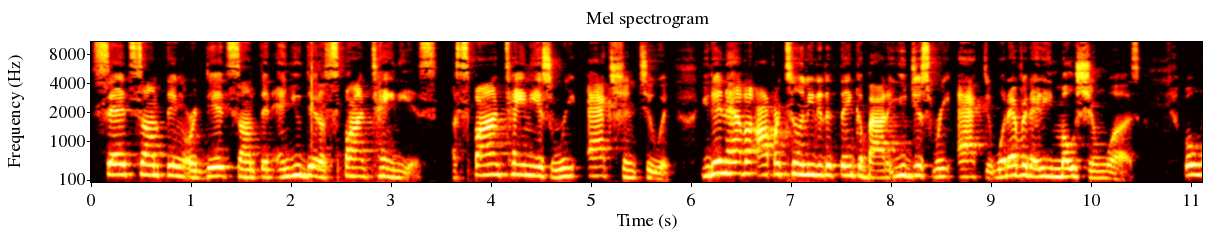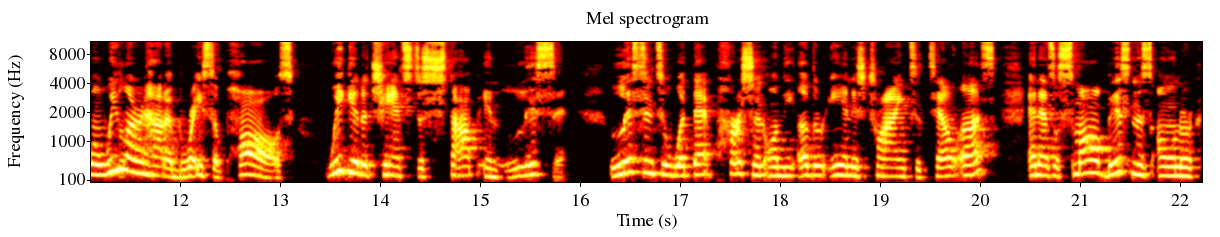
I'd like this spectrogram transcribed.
said something or did something and you did a spontaneous a spontaneous reaction to it. You didn't have an opportunity to think about it. You just reacted whatever that emotion was. But when we learn how to brace a pause we get a chance to stop and listen listen to what that person on the other end is trying to tell us. And as a small business owner,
